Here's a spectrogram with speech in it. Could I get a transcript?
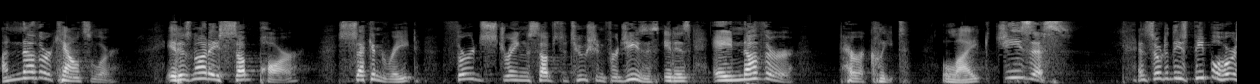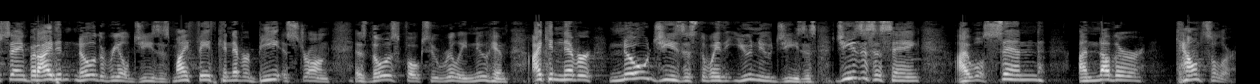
Another counselor. It is not a subpar, second rate, third string substitution for Jesus. It is another paraclete, like Jesus. And so to these people who are saying, but I didn't know the real Jesus, my faith can never be as strong as those folks who really knew him. I can never know Jesus the way that you knew Jesus. Jesus is saying, I will send another counselor.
